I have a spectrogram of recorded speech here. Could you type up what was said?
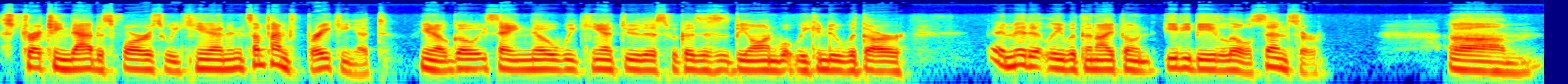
stretching that as far as we can, and sometimes breaking it. You know, go saying no, we can't do this because this is beyond what we can do with our, admittedly, with an iPhone 80B little sensor. Um,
